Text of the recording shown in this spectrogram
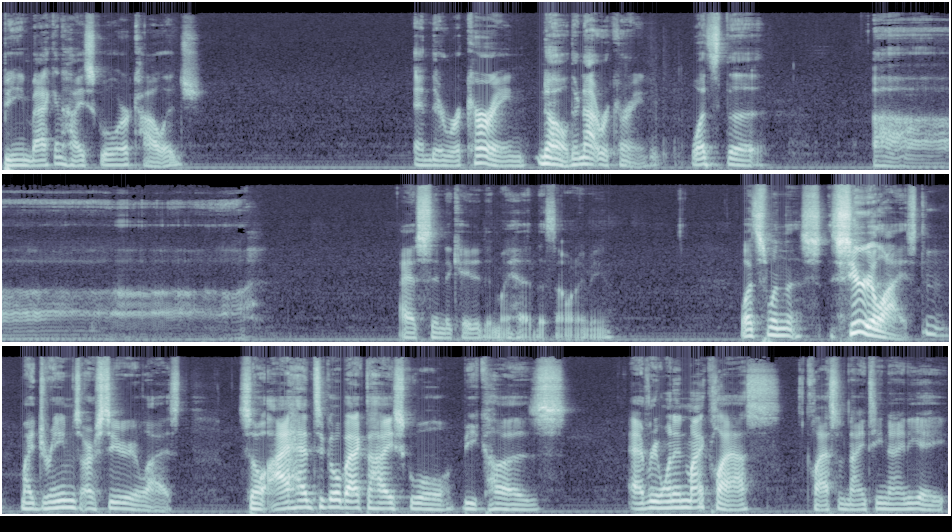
being back in high school or college. And they're recurring. No, they're not recurring. What's the uh I have syndicated in my head. That's not what I mean. What's when the serialized? Mm. My dreams are serialized. So I had to go back to high school because everyone in my class, class of 1998,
